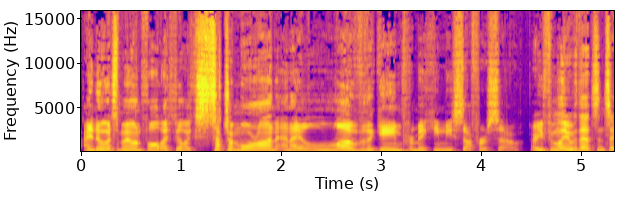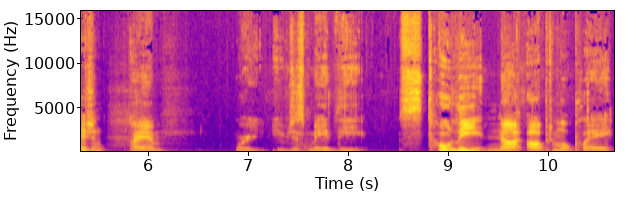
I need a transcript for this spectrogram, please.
I know it's my own fault. I feel like such a moron and I love the game for making me suffer so. Are you familiar with that sensation? I am. Where you've just made the totally not optimal play,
